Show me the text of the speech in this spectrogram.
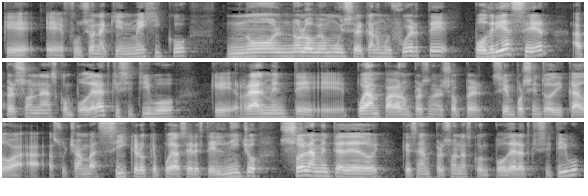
que eh, funcionan aquí en México, no, no lo veo muy cercano, muy fuerte. Podría ser a personas con poder adquisitivo que realmente eh, puedan pagar un personal shopper 100% dedicado a, su chamba. Sí creo que puede hacer este el nicho solamente a día de hoy, que sean personas con poder adquisitivo.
